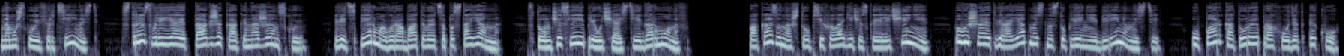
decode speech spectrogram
На мужскую фертильность стресс влияет так же, как и на женскую, ведь сперма вырабатывается постоянно, в том числе и при участии гормонов. Показано, что психологическое лечение повышает вероятность наступления беременности у пар, которые проходят ЭКО.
